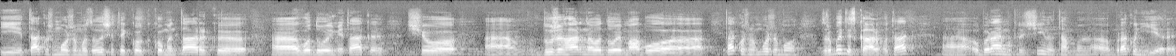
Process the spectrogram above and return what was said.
І також можемо залишити ко- коментар к е, водоймі, так е, що е, дуже гарна водойма, або також ми можемо зробити скаргу, так обираємо причину там браконьєри.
